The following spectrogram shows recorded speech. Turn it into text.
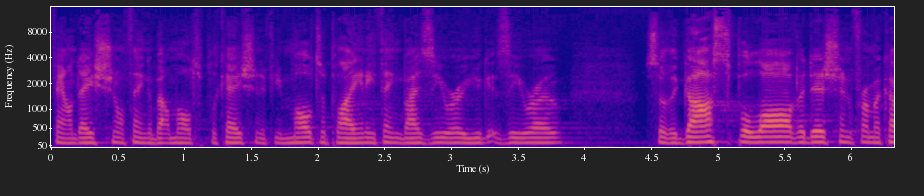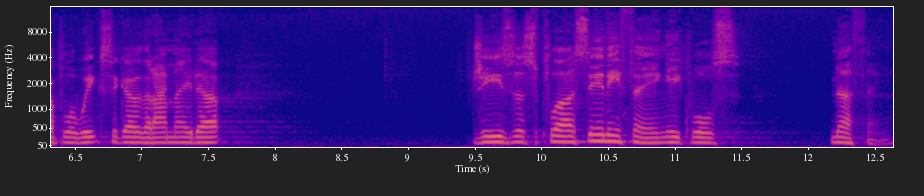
foundational thing about multiplication. If you multiply anything by zero, you get zero. So the gospel law of addition from a couple of weeks ago that I made up Jesus plus anything equals nothing.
